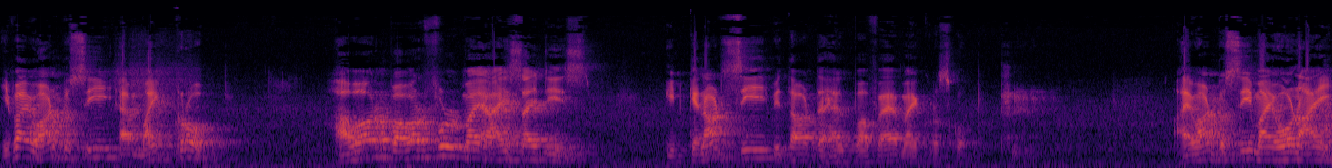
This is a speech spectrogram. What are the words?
If I want to see a microbe, however powerful my eyesight is, it cannot see without the help of a microscope. I want to see my own eye.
